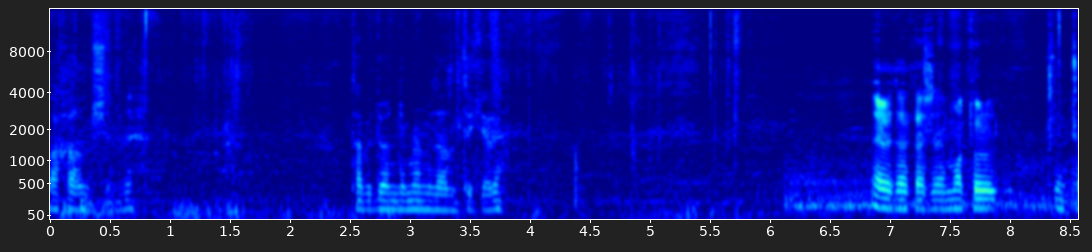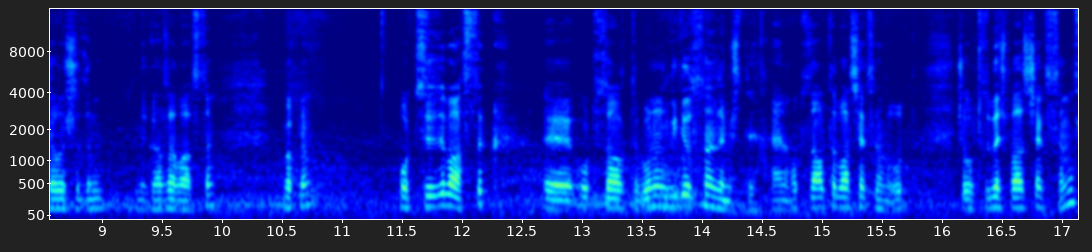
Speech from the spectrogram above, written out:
Bakalım şimdi. Tabi döndürmemiz lazım tekeri. Evet arkadaşlar motoru çalıştırdım. Bir gaza bastım. Bakın 37 bastık. Ee, 36. Bunun videosunda demişti. Yani 36 basacaksanız, ot- işte 35 basacaksanız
